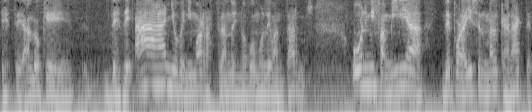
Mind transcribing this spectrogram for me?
este, algo que desde años venimos arrastrando y no podemos levantarnos. O en mi familia de por ahí es el mal carácter.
